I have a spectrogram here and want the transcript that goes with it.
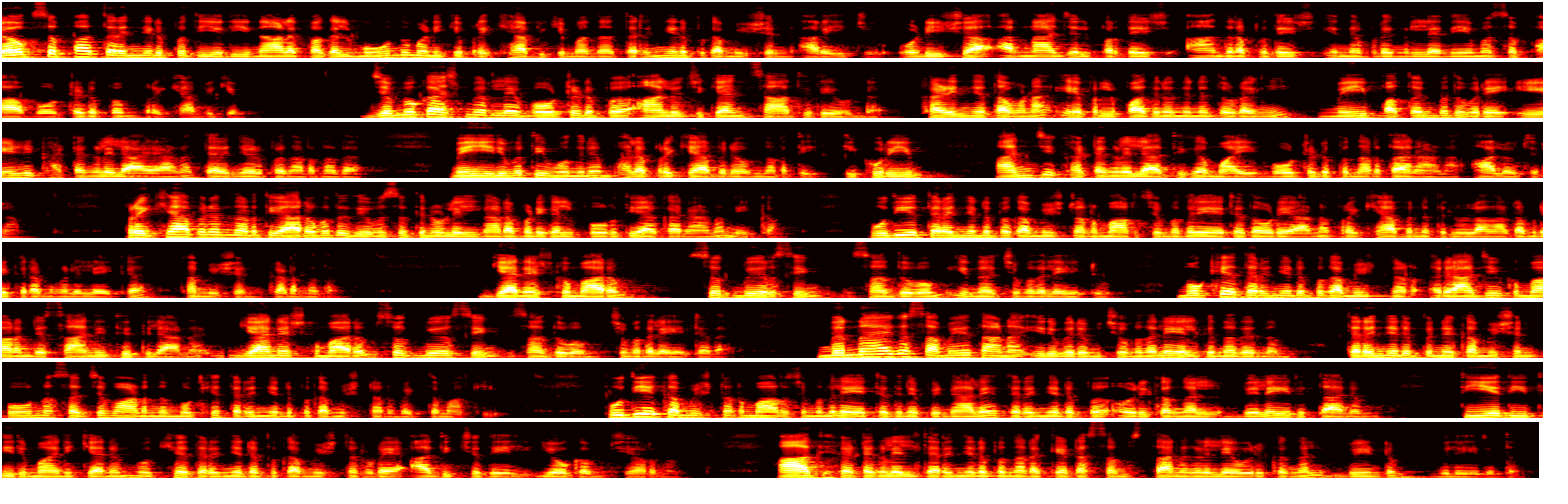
ലോക്സഭാ തെരഞ്ഞെടുപ്പ് തീയതി നാളെ പകൽ മൂന്ന് മണിക്ക് പ്രഖ്യാപിക്കുമെന്ന് തെരഞ്ഞെടുപ്പ് കമ്മീഷൻ അറിയിച്ചു. ഒഡീഷ അരുണാചൽ പ്രദേശ് ആന്ധ്രാപ്രദേശ് എന്നിവിടങ്ങളിലെ നിയമസഭാ വോട്ടെടുപ്പും പ്രഖ്യാപിക്കും. ജമ്മു കാശ്മീരിലെ വോട്ടെടുപ്പ് ആലോചിക്കാൻ സാധ്യതയുണ്ട്. കഴിഞ്ഞ തവണ ഏപ്രിൽ പതിനൊന്നിന് തുടങ്ങി മെയ് പത്തൊൻപത് വരെ ഏഴ് ഘട്ടങ്ങളിലായാണ് തെരഞ്ഞെടുപ്പ് നടന്നത്. മെയ് ഇരുപത്തിമൂന്നിന് ഫലപ്രഖ്യാപനവും നടത്തി. ഇക്കുറിയും അഞ്ച് ഘട്ടങ്ങളിലധികമായി വോട്ടെടുപ്പ് നടത്താനാണ് ആലോചന. പ്രഖ്യാപനം നടത്തി അറുപത് ദിവസത്തിനുള്ളിൽ നടപടികൾ പൂർത്തിയാക്കാനാണ് നീക്കം. പുതിയ തെരഞ്ഞെടുപ്പ് കമ്മീഷണർമാർ ചുമതലയേറ്റതോടെയാണ് പ്രഖ്യാപനത്തിലുള്ള നടപടിക്രമങ്ങളിലേക്ക് കമ്മീഷൻ കടന്നത്. ഗ്യാനേഷ് കുമാറും സുഖ്ബീർ സിംഗ് സന്ധുവും ഇന്ന് ചുമതലയേറ്റു. മുഖ്യ തെരഞ്ഞെടുപ്പ് കമ്മീഷണർ രാജീവ് കുമാറിന്റെ സാന്നിധ്യത്തിലാണ് ഗ്യാനേഷ് കുമാറും സുഖ്ബീർ സിംഗ് സന്ധുവും ചുമതലയേറ്റത്. നിർണായക സമയത്താണ് ഇരുവരും ചുമതലയേൽക്കുന്നതെന്നും തെരഞ്ഞെടുപ്പിന് കമ്മീഷൻ പൂർണ സജ്ജമാണെന്നും മുഖ്യ തെരഞ്ഞെടുപ്പ് കമ്മീഷണർ വ്യക്തമാക്കി. പുതിയ കമ്മീഷണർമാർ ചുമതലയേറ്റതിന് പിന്നാലെ തെരഞ്ഞെടുപ്പ് ഒരുക്കങ്ങൾ വിലയിരുത്താനും തീയതി തീരുമാനിക്കാനും മുഖ്യ തെരഞ്ഞെടുപ്പ് കമ്മീഷണറുടെ അധ്യക്ഷതയിൽ യോഗം ചേർന്നു. ആദ്യഘട്ടങ്ങളിൽ തെരഞ്ഞെടുപ്പ് നടക്കേണ്ട സംസ്ഥാനങ്ങളിലെ ഒരുക്കങ്ങൾ വീണ്ടും വിലയിരുത്തും.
